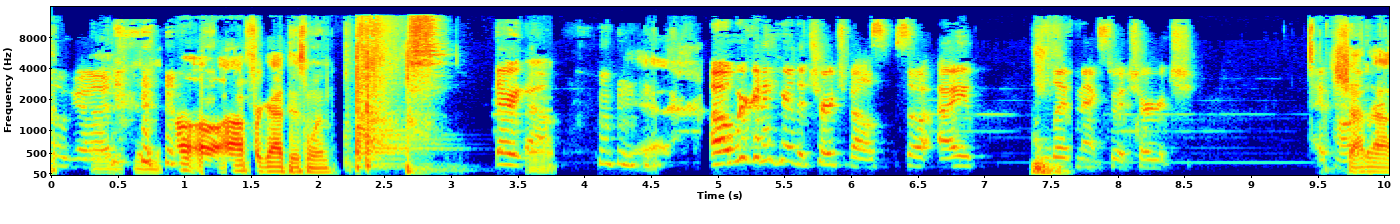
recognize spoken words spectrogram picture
Oh, good. oh, I forgot this one. There you go. Uh, oh, we're gonna hear the church bells. So I live next to a church. Shout out.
